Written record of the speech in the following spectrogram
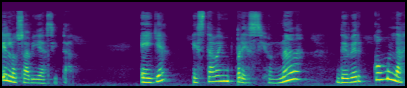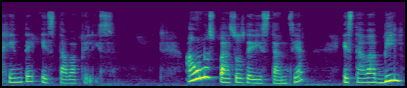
que los había citado. Ella estaba impresionada de ver cómo la gente estaba feliz. A unos pasos de distancia estaba Bill.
